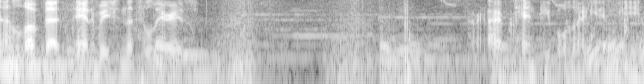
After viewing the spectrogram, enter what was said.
I love that animation, that's hilarious. Alright, I have 10 people that I need to feed.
